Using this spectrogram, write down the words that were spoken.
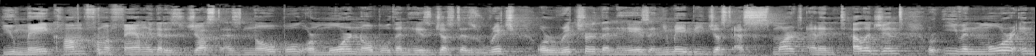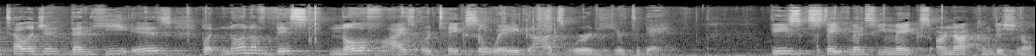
You may come from a family that is just as noble or more noble than his, just as rich or richer than his, and you may be just as smart and intelligent or even more intelligent than he is, but none of this nullifies or takes away God's word here today. These statements he makes are not conditional.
